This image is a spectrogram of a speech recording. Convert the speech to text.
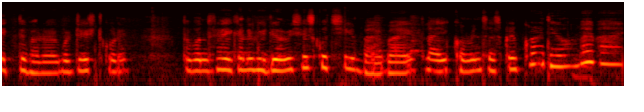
দেখতে পারো, একবার টেস্ট করে। তো বন্ধুরা, এখানে ভিডিও আমি শেষ করছি। Bye bye like comment subscribe করে দিও। বাই বাই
